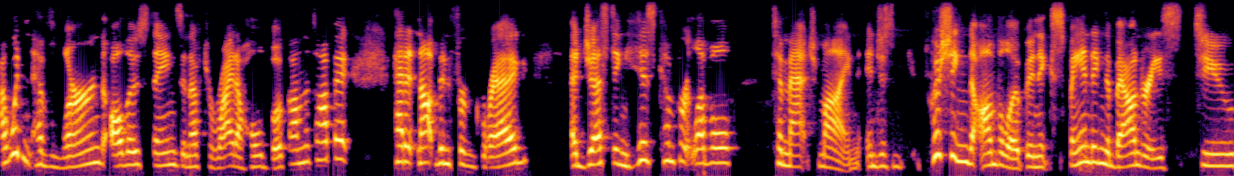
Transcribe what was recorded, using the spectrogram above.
i wouldn't have learned all those things enough to write a whole book on the topic had it not been for greg adjusting his comfort level to match mine and just pushing the envelope and expanding the boundaries to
